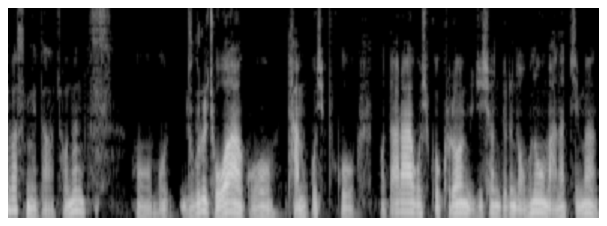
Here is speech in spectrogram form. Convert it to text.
해봤습니다. 저는, 어, 뭐, 누구를 좋아하고, 닮고 싶고, 뭐, 따라하고 싶고, 그런 뮤지션들은 너무너무 많았지만,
